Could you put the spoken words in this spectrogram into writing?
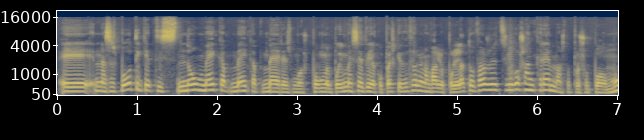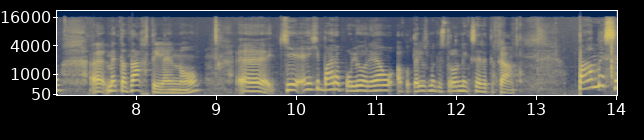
Ε, να σας πω ότι και τις no makeup makeup μέρες μου, πούμε, που είμαι σε διακοπές και δεν θέλω να βάλω πολλά, το βάζω έτσι λίγο σαν κρέμα στο πρόσωπό μου, ε, με τα δάχτυλα εννοώ, ε, και έχει πάρα πολύ ωραίο αποτέλεσμα και στρώνει εξαιρετικά. Πάμε σε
